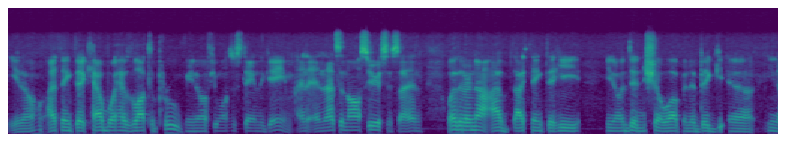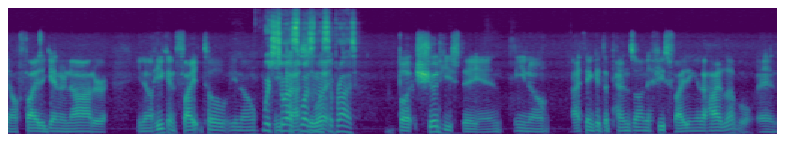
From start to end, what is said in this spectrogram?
You know, I think that Cowboy has a lot to prove. You know, if he wants to stay in the game, and and that's in all seriousness. And whether or not I I think that he you know didn't show up in a big uh, you know fight again or not, or you know he can fight till you know which to us wasn't away. a surprise. But should he stay in, you know, I think it depends on if he's fighting at a high level. And,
